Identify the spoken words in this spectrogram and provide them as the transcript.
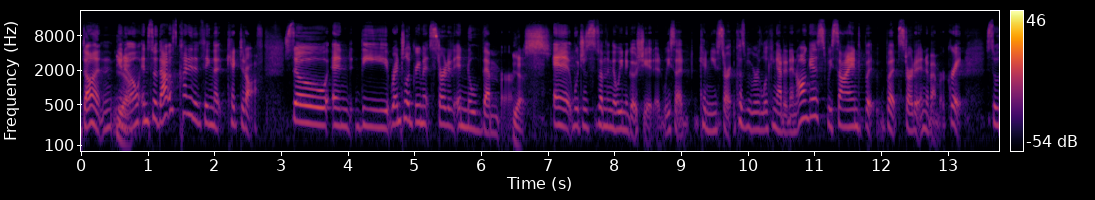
done, you Yeah. know? And so that was kind of the thing that kicked it off. So, and the rental agreement started in November. Yes. And, which is something that we negotiated. We said, "Can you start?" Because we were looking at it in August. We signed, but but started in November. Great. So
